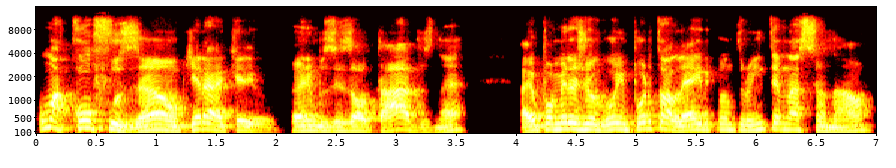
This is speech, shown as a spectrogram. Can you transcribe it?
uma confusão, que era aquele ânimos exaltados, né? Aí o Palmeiras jogou em Porto Alegre contra o Internacional.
